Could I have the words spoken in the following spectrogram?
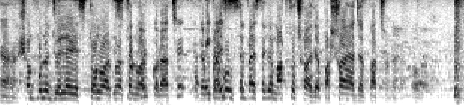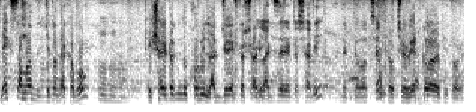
হ্যাঁ, হ্যাঁ। সম্পূর্ণ জুয়েলারি স্টোন ওয়ার্ক করা স্টোন ওয়ার্ক করা আছে এটা হোলসেল প্রাইস থাকবে মাত্র ছয় হাজার পাঁচশো ছয় হাজার পাঁচশো টাকা ও নেক্সট আমরা যেটা দেখাবো এই শাড়িটা কিন্তু খুবই লাক্সারি একটা শাড়ি। লাক্সারি একটা শাড়ি দেখতে পাচ্ছেন? এটা হচ্ছে রেড কালারের ভিতরে।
